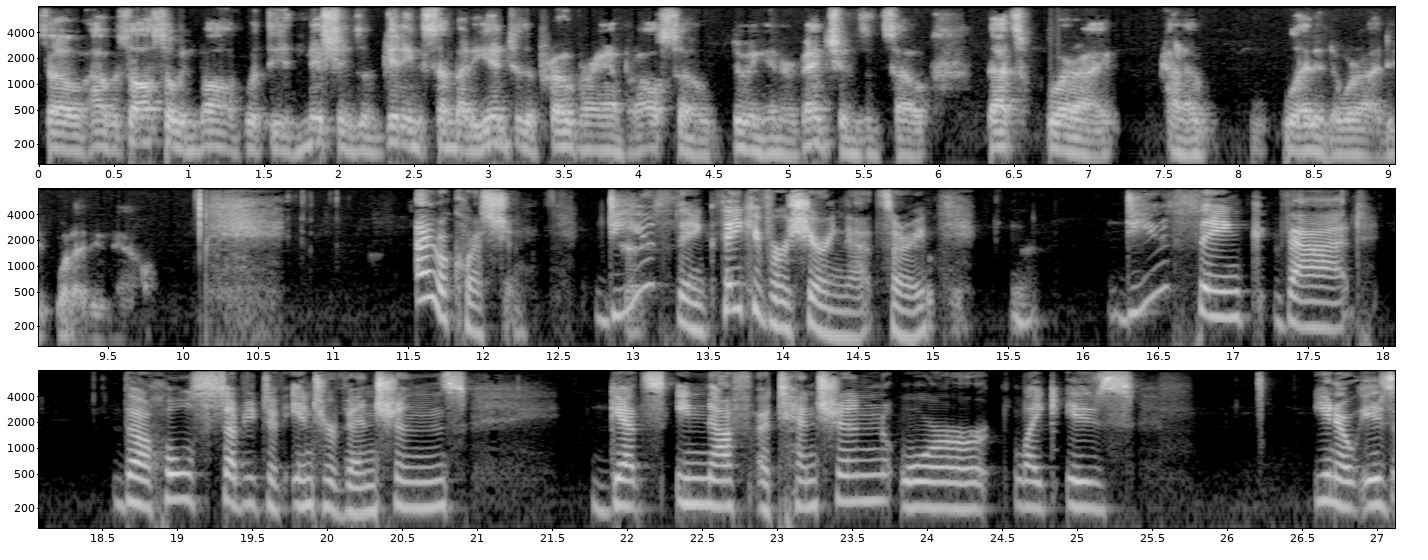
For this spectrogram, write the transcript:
So I was also involved with the admissions of getting somebody into the program, but also doing interventions. And so that's where I kind of led into where I do what I do now. I have a question. Do you think, thank you for sharing that. Sorry. Do you think that the whole subject of interventions gets enough attention or like is, you know, is,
